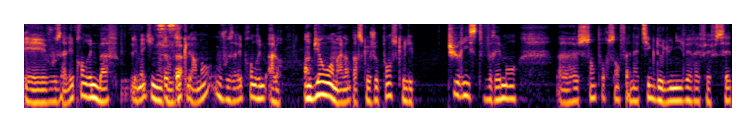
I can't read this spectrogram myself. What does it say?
et vous allez prendre une baffe. Les mecs, ils nous ont dit clairement, vous allez prendre une. Alors, en bien ou en mal, hein, parce que je pense que les puristes vraiment 100% euh, fanatiques de l'univers FF7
